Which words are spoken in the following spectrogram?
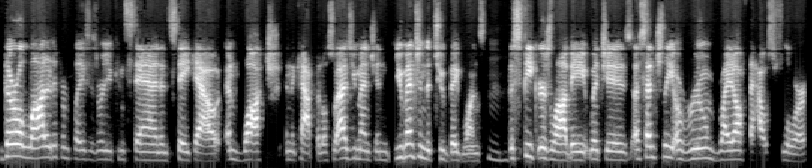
there are a lot of different places where you can stand and stake out and watch in the Capitol. So as you mentioned, you mentioned the two big ones: mm-hmm. the speaker's lobby, which is essentially a room right off the House floor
